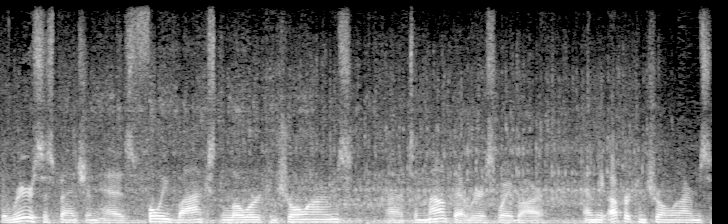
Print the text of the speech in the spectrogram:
The rear suspension has fully boxed lower control arms uh, to mount that rear sway bar, and the upper control arms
